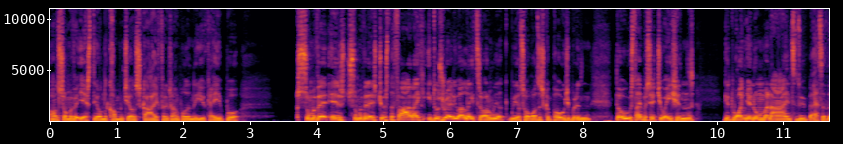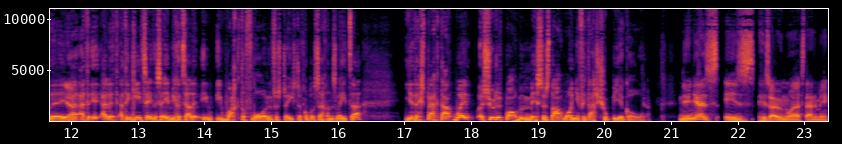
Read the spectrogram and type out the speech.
on some of it yesterday on the commentary on Sky, for example, in the UK. But some of it is some of it is justified. Like he does really well later on. We'll we'll talk about his composure, but in those type of situations, you'd want your number nine to do better there. Yeah. I, I, th- I, I think he'd say the same. You could tell he, he whacked the floor in frustration a couple of seconds later. You'd expect that when as soon as Botman misses that one, you think that should be a goal. Nunez is his own worst enemy.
